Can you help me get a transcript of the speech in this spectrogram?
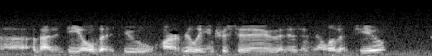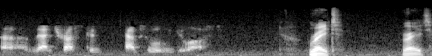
uh, about a deal that you aren't really interested in or that isn't relevant to you, uh, that trust could absolutely be lost. Right, right.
